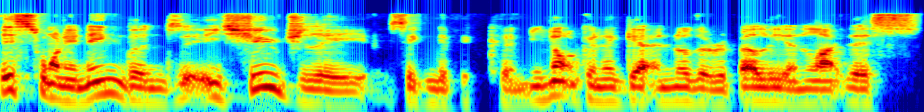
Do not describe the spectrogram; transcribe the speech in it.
this one in England is hugely significant. You're not going to get another rebellion like this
